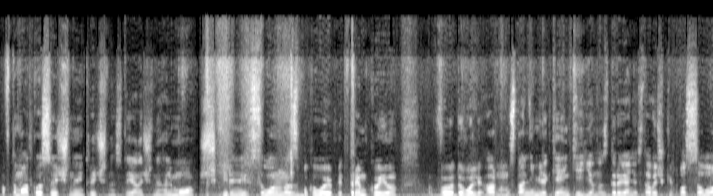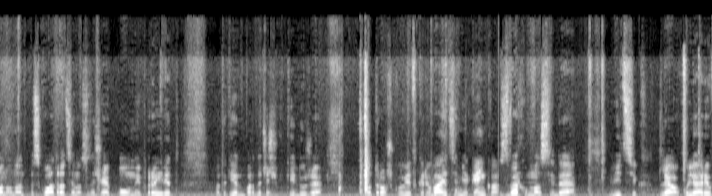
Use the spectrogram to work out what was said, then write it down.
автомат класичний, трічне стояночне гальмо, шкіряний салон у нас з боковою підтримкою в доволі гарному стані, м'якенький. Є у нас дерев'яні ставочки по салону, надпис Quattro, Це у нас означає повний привід. Отакий от бардачечок, який дуже потрошку відкривається м'якенько. Зверху у нас йде відсік для окулярів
